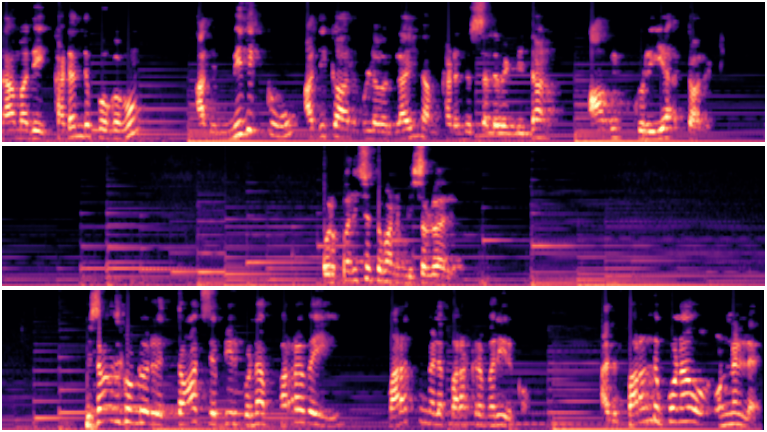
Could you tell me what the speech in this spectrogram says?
நாம் அதை கடந்து போகவும் அதை மிதிக்கவும் அதிகாரம் உள்ளவர்களாய் நாம் கடந்து செல்ல வேண்டியதுதான் ஆவிக்குரிய அத்தாரிட்டி ஒரு பரிசுத்தமான இப்படி சொல்வாரு. பிசாசு கொண்டு ஒரு தாட்ஸ் எப்படி இருக்கும்னா பறவை மரத்து மேல பறக்கிற மாதிரி இருக்கும். அது பறந்து போனா ஒண்ணும் இல்ல.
